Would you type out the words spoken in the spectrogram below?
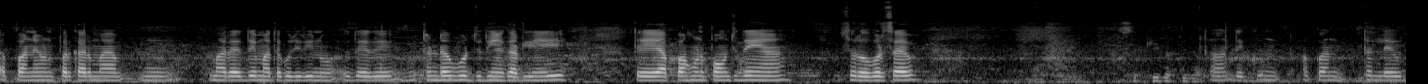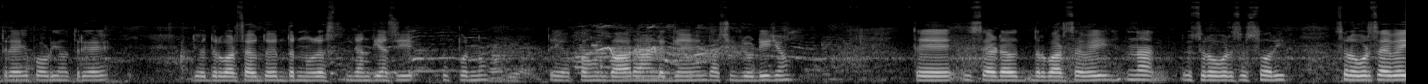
ਆਪਾਂ ਨੇ ਹੁਣ ਪਰਿਕਰਮਾ ਮਹਾਰਾਜ ਦੇ ਮਾਤਾ ਗੁਜਰੀ ਨੂੰ ਦੇ ਦੇ ਠੰਡਾ ਬੁਰਜ ਦੀਆਂ ਕਰ ਲਈਆਂ ਜੀ। ਤੇ ਆਪਾਂ ਹੁਣ ਪਹੁੰਚਦੇ ਆ ਸਰੋਵਰ ਸਾਹਿਬ। ਤਾਂ ਦੇਖੋ ਆਪਾਂ ਥੱਲੇ ਉਤਰਿਆ ਪੌੜੀਆਂ ਉਤਰਿਆ ਜੋ ਦਰਬਾਰ ਸਾਹਿਬ ਦੇ ਅੰਦਰ ਨੂੰ ਰਸ ਜਾਂਦੀਆਂ ਸੀ ਉੱਪਰ ਨੂੰ। ਤੇ ਆਪਾਂ ਹੁਣ ਬਾਹਰ ਆਉਣ ਲੱਗੇ ਹਾਂ ਦਰਸ਼ਨ ਜੋੜੀ ਚੋਂ। ਤੇ ਇਸ ਸਾਈਡ ਦਰਬਾਰ ਸਾਹਿਬ ਹੈ ਨਾ ਸਰੋਵਰ ਸੌਰੀ ਸਰੋਵਰ ਸਾਹਿਬ ਹੈ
